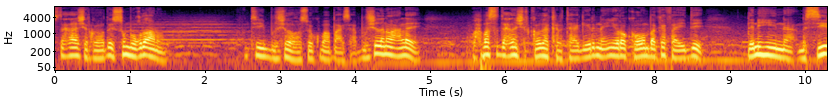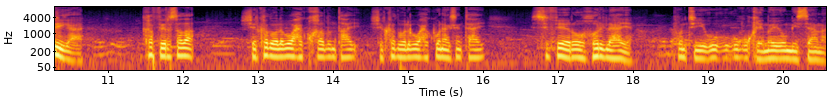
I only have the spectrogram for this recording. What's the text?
saddexdaa shirkadood hadday isu muuqdaanun runtii bulshada hoose way ku baaba'aysaa. Bulshadana waxaan leeyahay waxba saddexdan shirkadooda kala taageerina in yaroo kooban baa ka faa'iidee? Danihiina masiiriga ah ka fiirsada shirkad waliba waxay ku khaldan tahay shirkad waliba waxay ku wanaagsan tahay si feer oo hori lahaya runtii u- qiimeeyo u miisaama.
